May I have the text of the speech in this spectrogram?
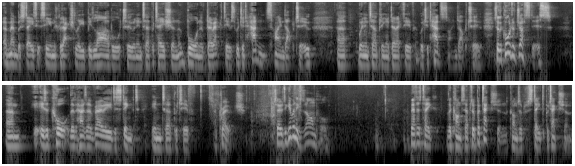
a member state, it seems, could actually be liable to an interpretation born of directives which it hadn't signed up to uh, when interpreting a directive which it had signed up to. So the Court of Justice um, is a court that has a very distinct interpretive approach. So to give an example, let us take the concept of protection, concept of state protection.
